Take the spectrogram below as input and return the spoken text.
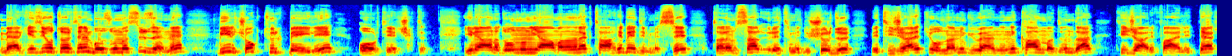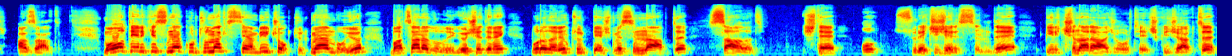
Merkezi otoritenin bozulması üzerine birçok Türk beyliği ortaya çıktı. Yine Anadolu'nun yağmalanarak tahrip edilmesi tarımsal üretimi düşürdü ve ticaret yollarının güvenliğinin kalmadığından ticari faaliyetler azaldı. Moğol tehlikesinden kurtulmak isteyen birçok Türkmen boyu Batı Anadolu'yu göç ederek buraların Türkleşmesini ne yaptı? Sağladı. İşte o süreç içerisinde bir çınar ağacı ortaya çıkacaktı.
